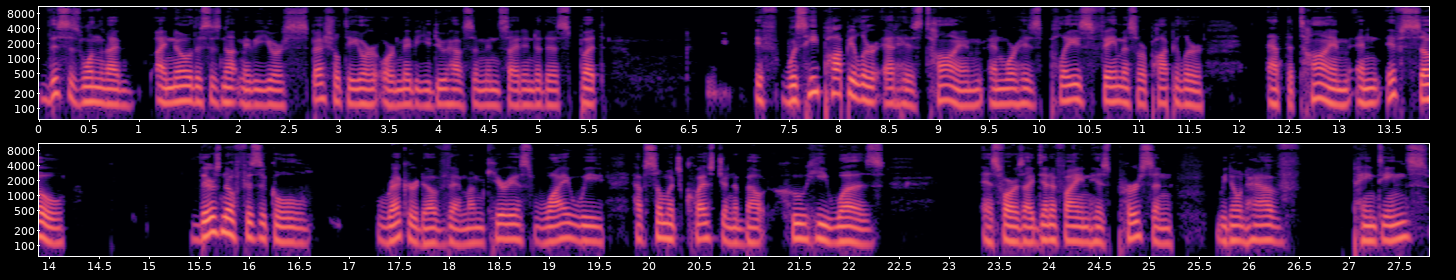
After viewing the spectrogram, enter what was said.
this is one that I I know this is not maybe your specialty, or or maybe you do have some insight into this, but if was he popular at his time, and were his plays famous or popular at the time, and if so, there's no physical record of them. I'm curious why we have so much question about who he was as far as identifying his person. We don't have paintings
